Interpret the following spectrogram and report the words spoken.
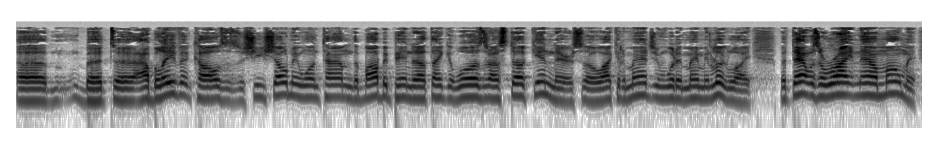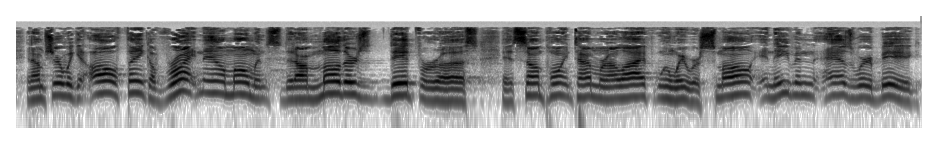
uh, but I believe it causes. She showed me one time the bobby pin that I think it was that I stuck in there, so I can imagine what it made me look like. But that was a right now moment, and I'm sure we can all think of right now moments that our mothers did for us at some point in time in our life when we were small, and even as we're big.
